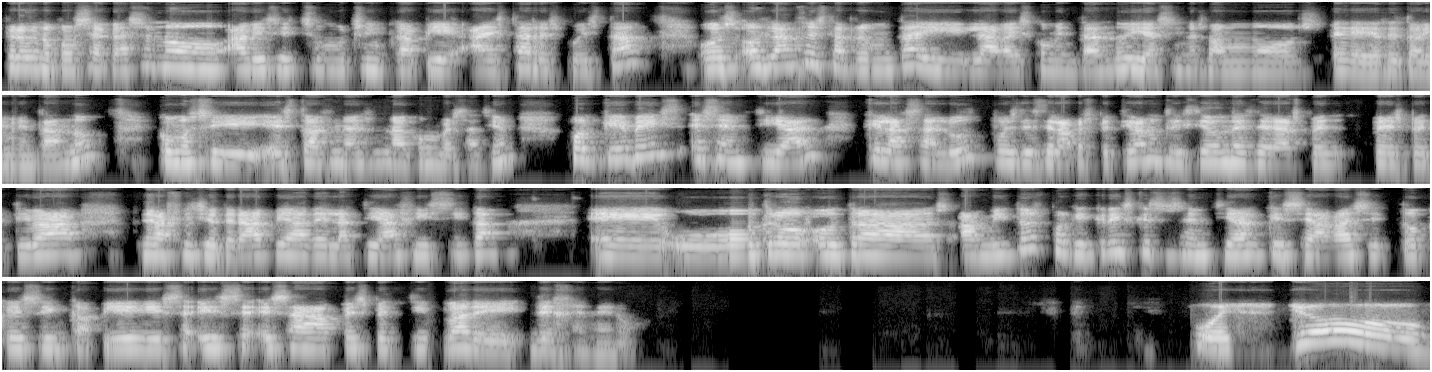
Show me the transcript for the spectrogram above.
Pero bueno, por si acaso no habéis hecho mucho hincapié a esta respuesta, os, lanzo esta pregunta y la vais comentando y así nos vamos retroalimentando, como si esto al final es una conversación. ¿Por qué veis esencial que la salud, pues desde la perspectiva de nutrición, desde la perspectiva de la fisioterapia, de la actividad física eh, u otro, otros ámbitos, por qué creéis que es esencial que se haga ese toque, ese hincapié y esa, perspectiva de género? Pues yo,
